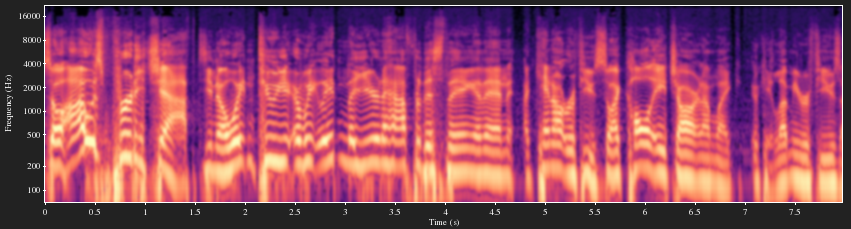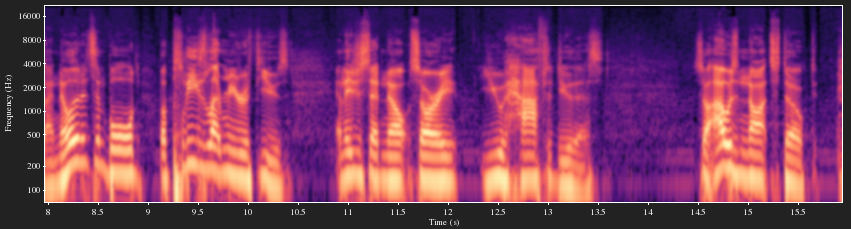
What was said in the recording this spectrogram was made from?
So I was pretty chapped, you know, waiting two year, waiting a year and a half for this thing, and then I cannot refuse. So I called HR and I'm like, okay, let me refuse. I know that it's in bold, but please let me refuse. And they just said, no, sorry, you have to do this. So I was not stoked.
